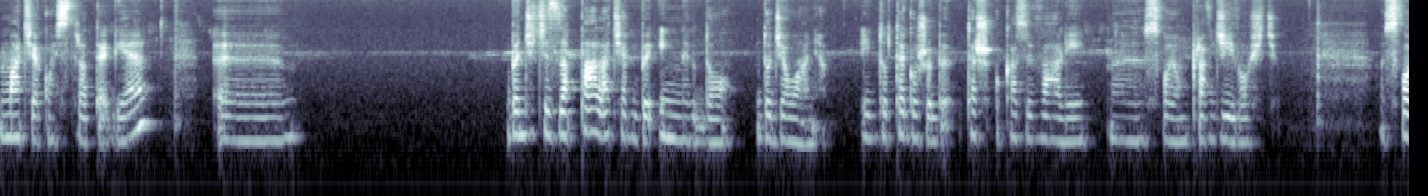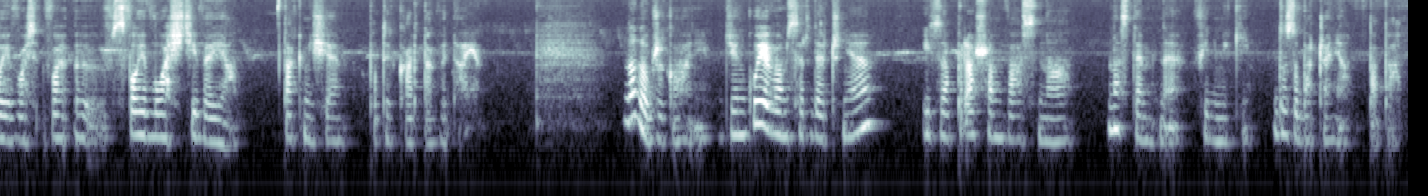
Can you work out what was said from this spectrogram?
macie jakąś strategię, yy, będziecie zapalać jakby innych do, do działania i do tego, żeby też okazywali yy, swoją prawdziwość, swoje, właś- wła- yy, swoje właściwe ja. Tak mi się po tych kartach wydaje. No dobrze, kochani, dziękuję Wam serdecznie i zapraszam Was na następne filmiki. Do zobaczenia. Pa, pa.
